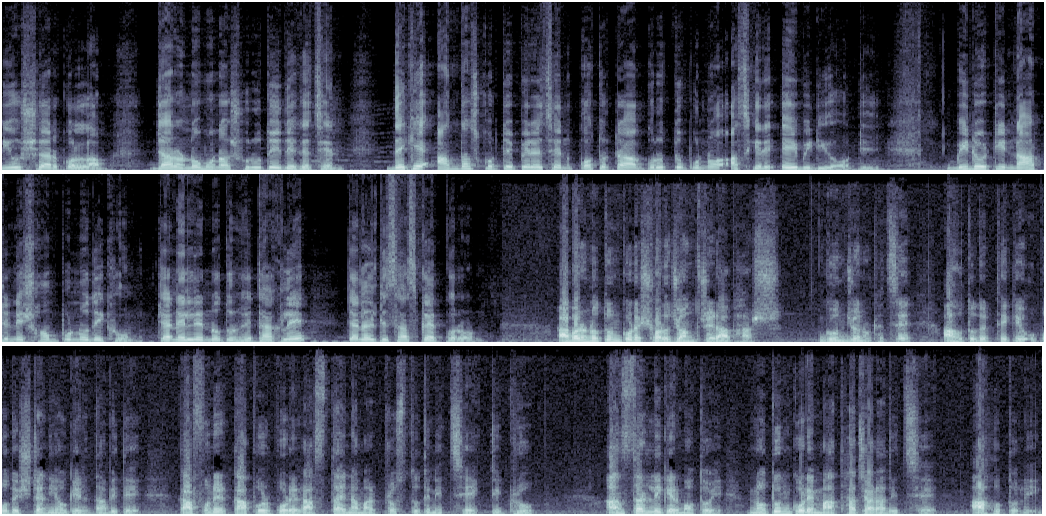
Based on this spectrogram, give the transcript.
নিউজ শেয়ার করলাম, যার নমুনা শুরুতেই দেখেছেন। দেখে আন্দাজ করতে পেরেছেন কতটা গুরুত্বপূর্ণ আজকের এই ভিডিওটি। ভিডিওটি না টেনে সম্পূর্ণ দেখুন। চ্যানেলে নতুন হয়ে থাকলে চ্যানেলটি সাবস্ক্রাইব করুন। আবার নতুন করে ষড়যন্ত্রের আভাস। গুঞ্জন উঠেছে আহতদের থেকে উপদেষ্টা নিয়োগের দাবিতে কাফনের কাপড় পরে রাস্তায় নামার প্রস্তুতি নিচ্ছে একটি গ্রুপ। আনসার লীগের মতোই নতুন করে মাথা চাড়া দিচ্ছে আহত লীগ।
